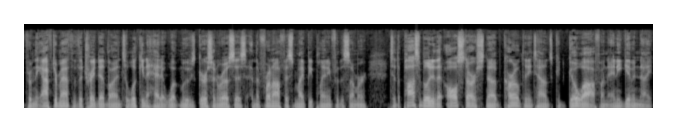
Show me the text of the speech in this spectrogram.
From the aftermath of the trade deadline to looking ahead at what moves Gersson Rosas and the front office might be planning for the summer, to the possibility that all star snub Karl-Anthony Towns could go off on any given night,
